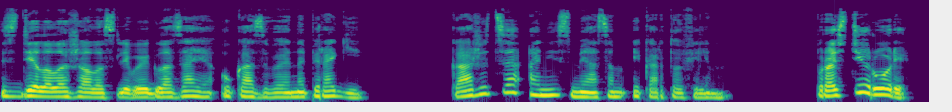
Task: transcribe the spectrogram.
Сделала жалостливые глаза я, указывая на пироги. Кажется, они с мясом и картофелем. «Прости, Рори», —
